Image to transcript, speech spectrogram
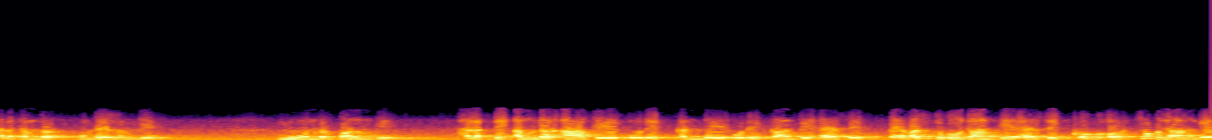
حلق اندر انڈے لن گے منہ اندر پڑھ گے۔ حلق دے اندر آ کے وہ کنڈے وہ کانٹے ایسے پیوست ہو جان گے، ایسے کھب اور چپ جان گے۔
